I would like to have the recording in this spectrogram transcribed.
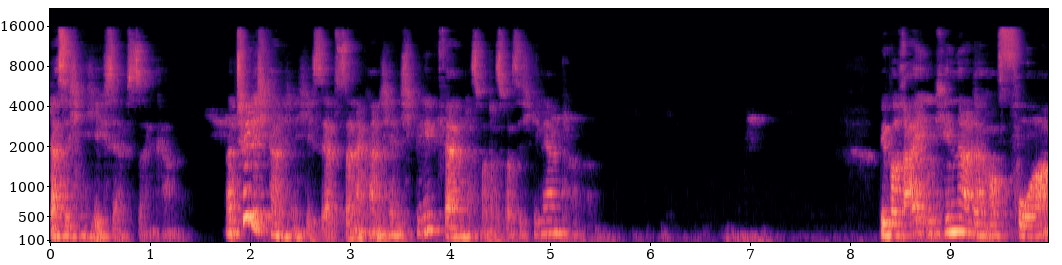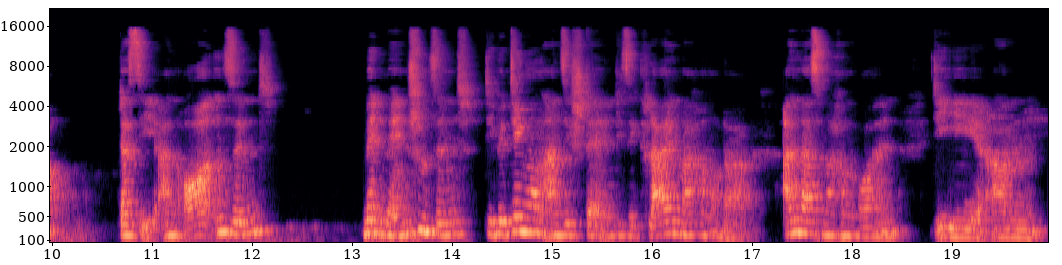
dass ich nicht ich selbst sein kann. Natürlich kann ich nicht ich selbst sein, dann kann ich ja nicht geliebt werden. Das war das, was ich gelernt habe. Wir bereiten Kinder darauf vor, dass sie an Orten sind, mit Menschen sind, die Bedingungen an sie stellen, die sie klein machen oder anders machen wollen, die ähm,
